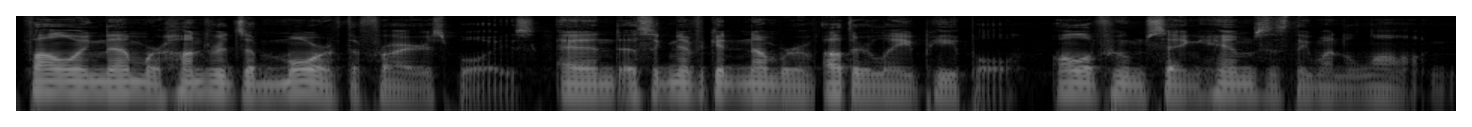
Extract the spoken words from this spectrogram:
Following them were hundreds of more of the friars' boys, and a significant number of other lay people, all of whom sang hymns as they went along.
